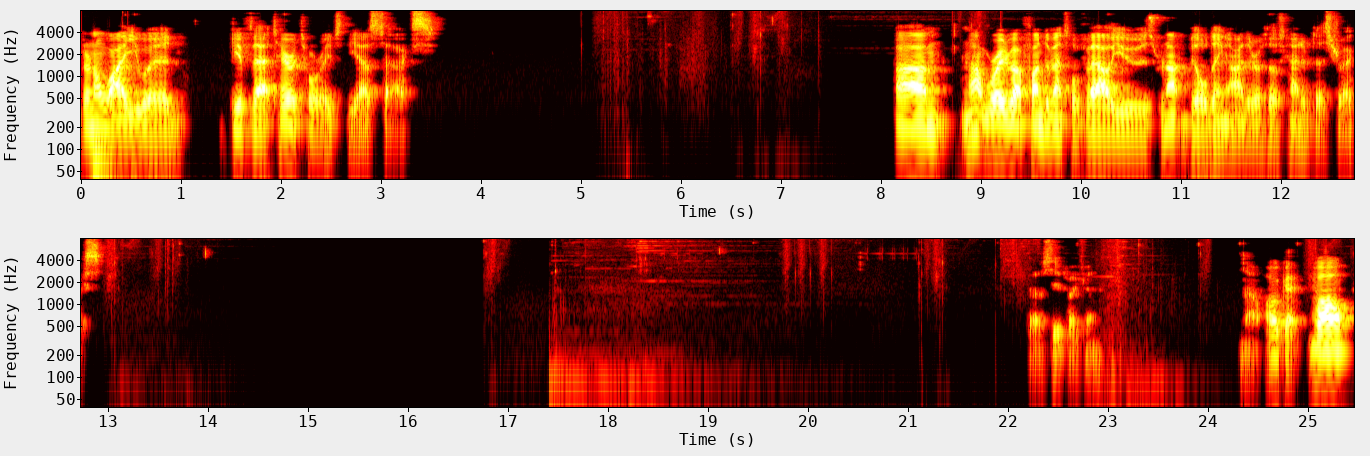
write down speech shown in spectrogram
don't know why you would give that territory to the Aztecs. Um, not worried about fundamental values. We're not building either of those kind of districts. Gotta see if I can. No. Okay. Well,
